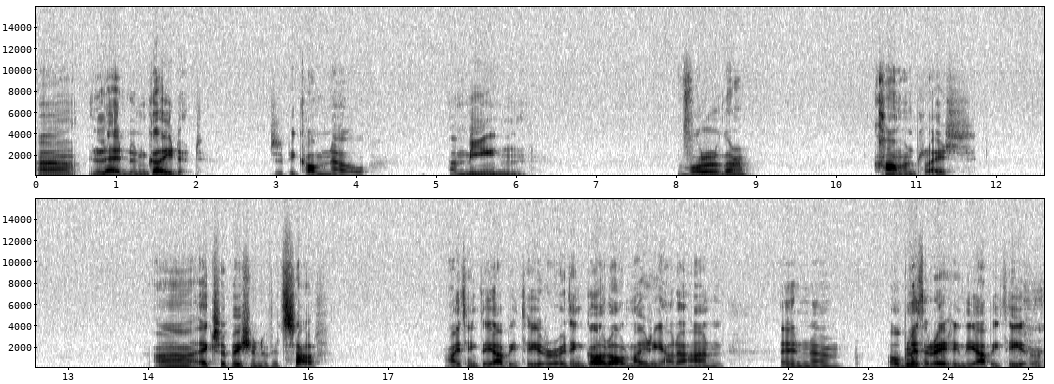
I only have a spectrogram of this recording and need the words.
uh, led and guided. It has become now a mean, vulgar, commonplace uh, exhibition of itself. I think the Abbey Theatre, I think God Almighty had a hand in um, obliterating the Abbey Theatre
